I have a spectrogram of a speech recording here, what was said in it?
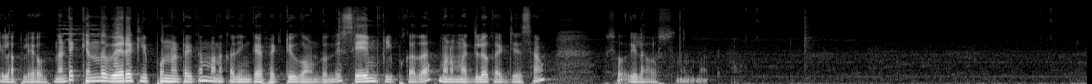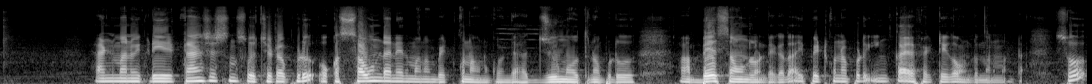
ఇలా ప్లే అవుతుంది. అంటే కింద వేరే క్లిప్ ఉన్నట్టయితే మనకు అది ఇంకా ఎఫెక్టివ్గా ఉంటుంది. సేమ్ క్లిప్ కదా మనం మధ్యలో కట్ చేసాం. సో ఇలా వస్తుంది అనమాట అండ్ మనం ఇక్కడ ఈ ట్రాన్సాక్షన్స్ వచ్చేటప్పుడు ఒక సౌండ్ అనేది మనం పెట్టుకున్నాం అనుకోండి. ఆ జూమ్ అవుతున్నప్పుడు ఆ బేస్ సౌండ్లు ఉంటాయి కదా అవి పెట్టుకున్నప్పుడు ఇంకా ఎఫెక్టివ్గా ఉంటుందన్నమాట. సో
